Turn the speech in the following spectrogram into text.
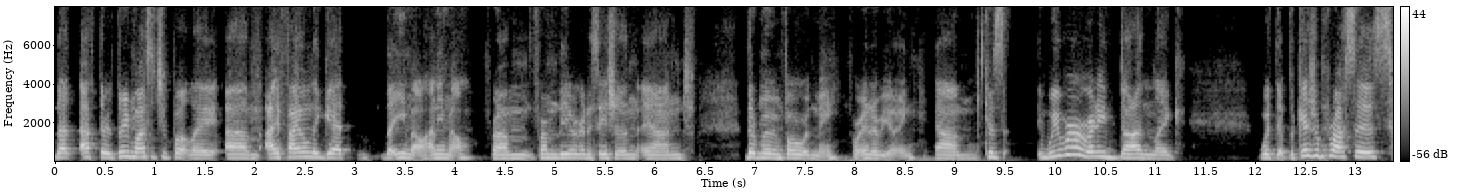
That after three months at Chipotle, um, I finally get the email, an email from from the organization, and they're moving forward with me for interviewing. Um, because we were already done like with the application process,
